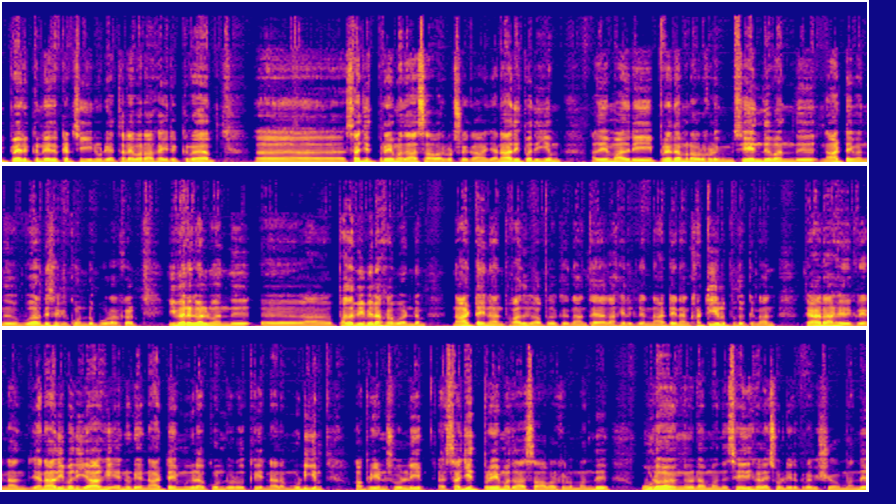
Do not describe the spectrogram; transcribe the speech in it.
இப்போ இருக்கின்ற எதிர்க்கட்சியினுடைய தலைவராக இருக்கிற சஜித் பிரேமதாஸ் அவர்கள் சொல்லியிருக்காங்க ஜனாதிபதியும் அதே மாதிரி பிரதமர் அவர்களையும் சேர்ந்து வந்து நாட்டை வந்து வேறு திசைக்கு கொண்டு போகிறார்கள் இவர்கள் வந்து பதவி விலக வேண்டும். நாட்டை நான் பாதுகாப்பதற்கு நான் தயாராக இருக்கிறேன். நாட்டை நான் கட்டியெழுப்பதற்கு நான் தயாராக இருக்கிறேன். நான் ஜனாதிபதியாகி என்னுடைய நாட்டை மீள கொண்டு வருவதற்கு என்னால் முடியும். அப்படின்னு சொல்லி சஜித் பிரேமதாஸ் அவர்களும் வந்து ஊடகங்களிடம் வந்து செய்திகளை சொல்லியிருக்கிற விஷயம் வந்து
